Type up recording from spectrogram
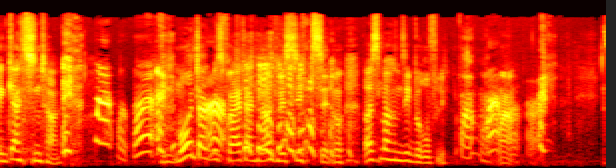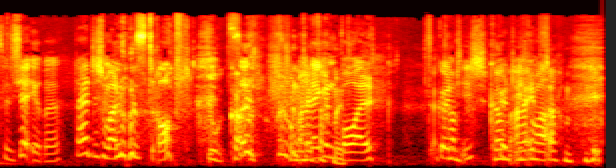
Den ganzen Tag. Montag bis Freitag 9 bis 17 Uhr. Was machen Sie beruflich? Das ist ja irre. Da hätte ich mal Lust drauf. Du, komm- so, komm Dragon. Ball. Da Könnte komm, ich, komm könnte ich einfach mal, mit.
